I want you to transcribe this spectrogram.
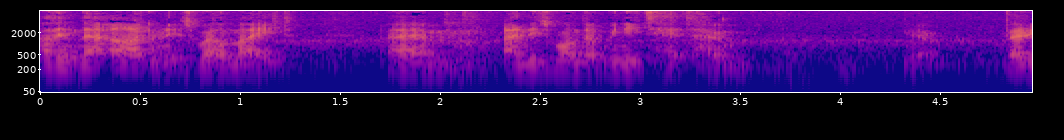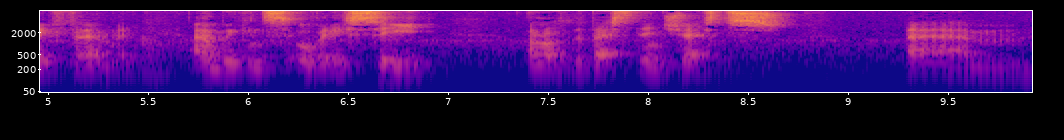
I think that argument is well made, um, and is one that we need to hit home you know, very firmly. And we can already see a lot of the best interests um,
